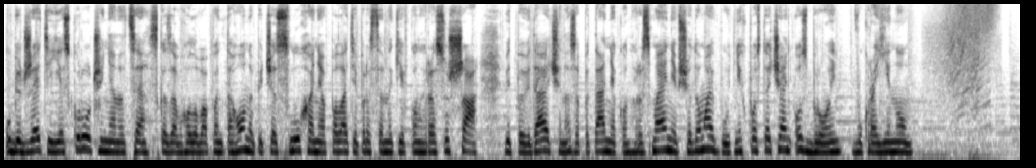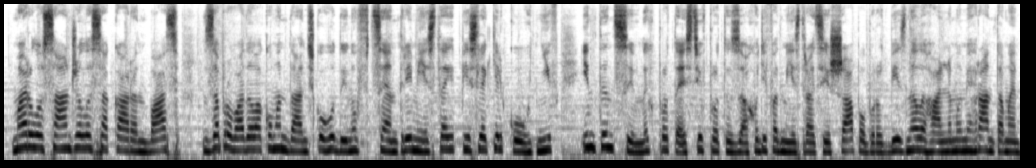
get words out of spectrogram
У бюджеті є скорочення на це, сказав голова Пентагону під час слухання в палаті представників Конгресу США, відповідаючи на запитання конгресменів щодо майбутніх постачань озброєнь в Україну. Мер Лос-Анджелеса Карен Бас запровадила комендантську годину в центрі міста після кількох днів інтенсивних протестів проти заходів адміністрації США по боротьбі з нелегальними мігрантами.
